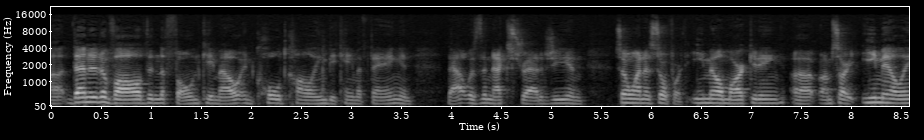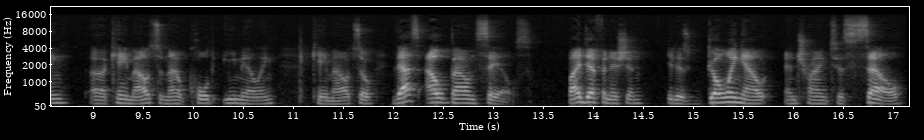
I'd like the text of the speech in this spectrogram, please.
Uh, then it evolved and the phone came out and cold calling became a thing, and that was the next strategy, and so on and so forth. Email marketing, uh, I'm sorry, emailing uh, came out, so now cold emailing came out. So that's outbound sales. By definition, it is going out and trying to sell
